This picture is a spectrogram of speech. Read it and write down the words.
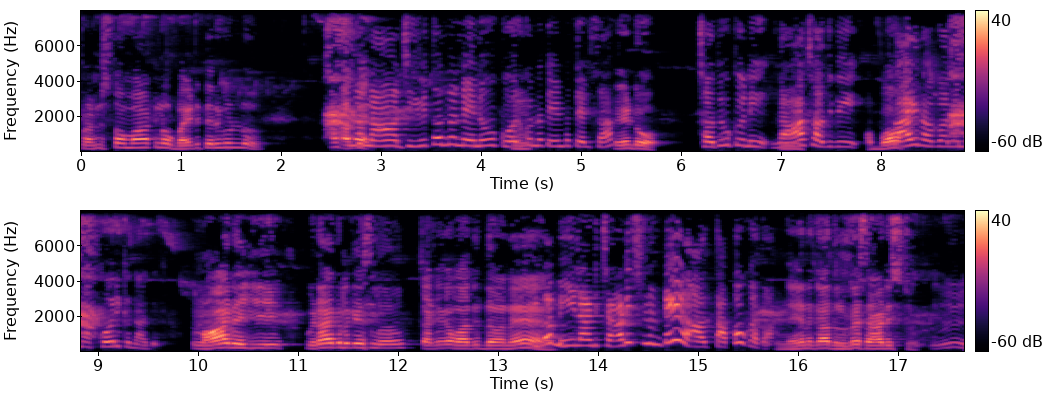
ఫ్రెండ్స్తో మాటలు బయట తిరుగుళ్ళు అసలు. నా జీవితంలో నేను కోరుకున్నది ఏంటో తెలుసా? ఏంటో? చదువుకుని లా చదివి లాయర్ అవ్వాలని నా కోరిక నాది. లాయర్ అయ్యి విడాకుల కేసులు చక్కగా వాదిద్దామనే. మీలాంటి చాడిస్లుంటే అది తప్పవు కదా. నేను కాదు నువ్వే సాడిస్ట్ ఉమ్,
